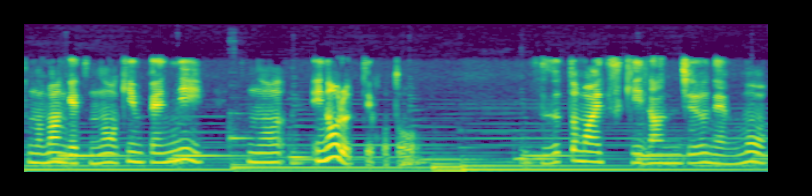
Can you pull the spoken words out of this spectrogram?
その満月の近辺にその祈るっていうことをずっと毎月何十年も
